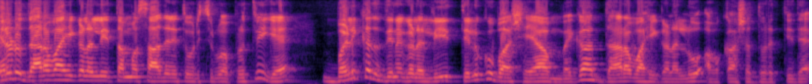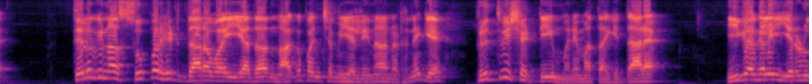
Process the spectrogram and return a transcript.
ಎರಡು ಧಾರಾವಾಹಿಗಳಲ್ಲಿ ತಮ್ಮ ಸಾಧನೆ ತೋರಿಸಿರುವ ಪೃಥ್ವಿಗೆ ಬಳಿಕದ ದಿನಗಳಲ್ಲಿ ತೆಲುಗು ಭಾಷೆಯ ಮೆಗಾ ಧಾರಾವಾಹಿಗಳಲ್ಲೂ ಅವಕಾಶ ದೊರೆತಿದೆ. ತೆಲುಗಿನ ಸೂಪರ್ ಹಿಟ್ ಧಾರಾವಾಹಿಯಾದ ನಾಗಪಂಚಮಿಯಲ್ಲಿನ ನಟನೆಗೆ ಪೃಥ್ವಿ ಶೆಟ್ಟಿ ಮನೆಮಾತಾಗಿದ್ದಾರೆ ಈಗಾಗಲೇ ಎರಡು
